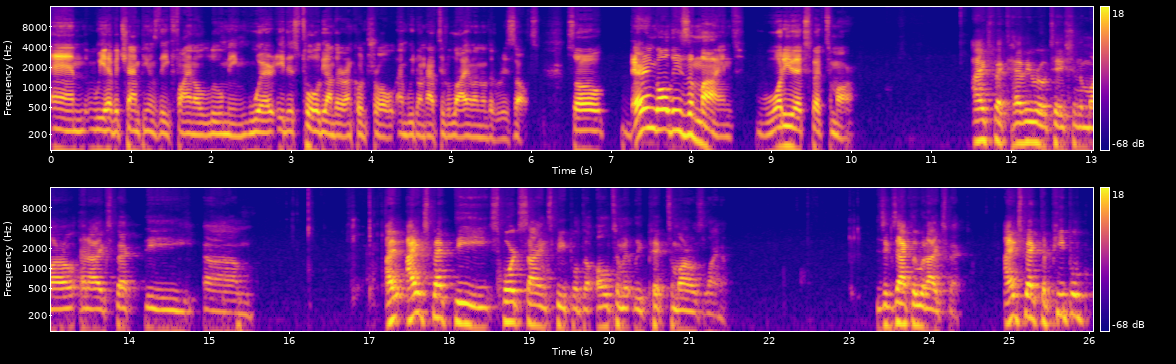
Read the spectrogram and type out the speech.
and we have a Champions League final looming where it is totally under our control and we don't have to rely on other results. So, bearing all these in mind, what do you expect tomorrow? I expect heavy rotation tomorrow, and I expect the um, I, I expect the sports science people to ultimately pick tomorrow's lineup is exactly what I expect. I expect the people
